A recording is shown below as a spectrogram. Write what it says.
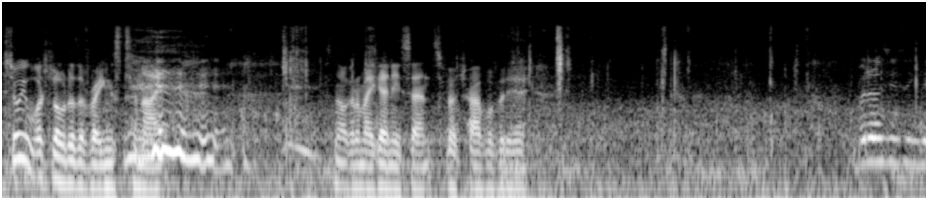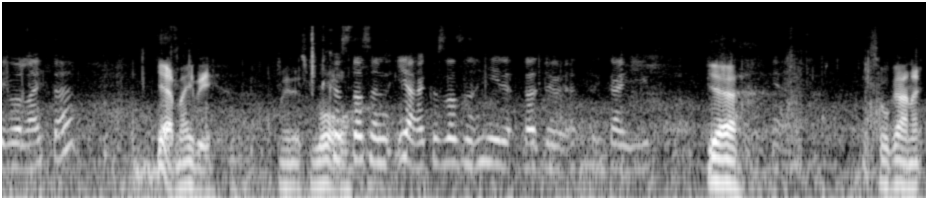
should we watch Lord of the Rings tonight? it's not going to make any sense for a travel video. But don't you think they will like that? Yeah, maybe. I mean, it's raw. Because doesn't yeah, because doesn't heat it that do it? The guy you. Yeah, Yeah. it's organic.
